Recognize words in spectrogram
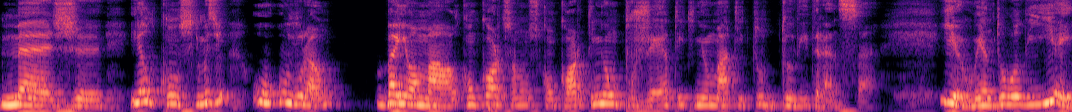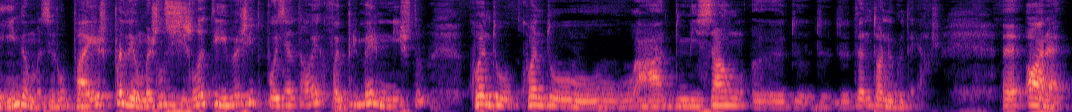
mas eh, ele conseguiu, mas o, o Durão, bem ou mal, concorde ou não se concorde, tinha um projeto e tinha uma atitude de liderança. E aguentou ali ainda umas europeias, perdeu umas legislativas e depois então é que foi primeiro-ministro quando, quando a demissão eh, de, de, de- António Guterres. Eh, ora,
